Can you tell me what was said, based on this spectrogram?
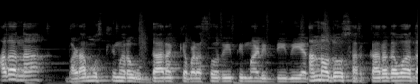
ಅದನ್ನು ಬಡ ಮುಸ್ಲಿಮರ ಉದ್ಧಾರಕ್ಕೆ ಬಳಸೋ ರೀತಿ ಮಾಡಿದ್ದೀವಿ ಅನ್ನೋದು ಸರ್ಕಾರದ ವಾದ.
